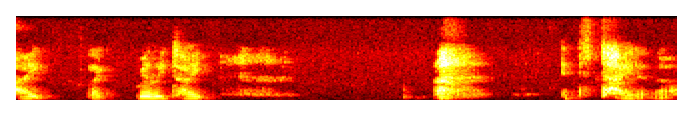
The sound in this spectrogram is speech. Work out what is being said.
tight like really tight it's tight enough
